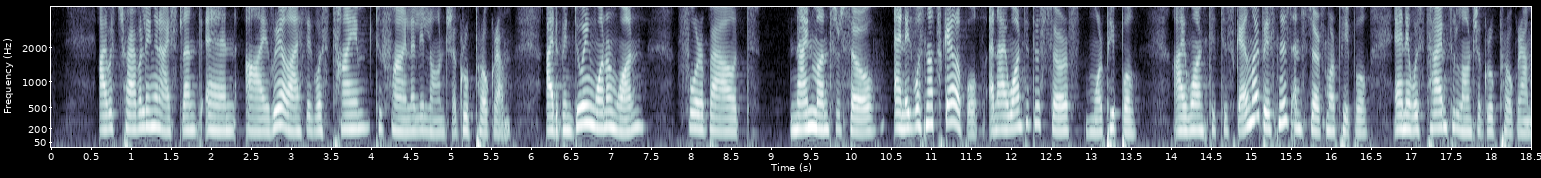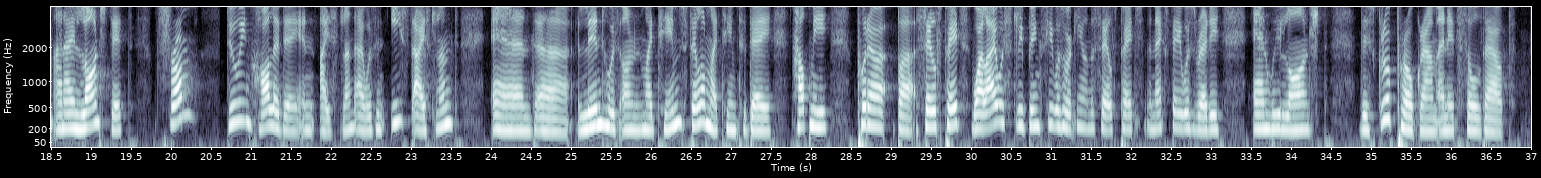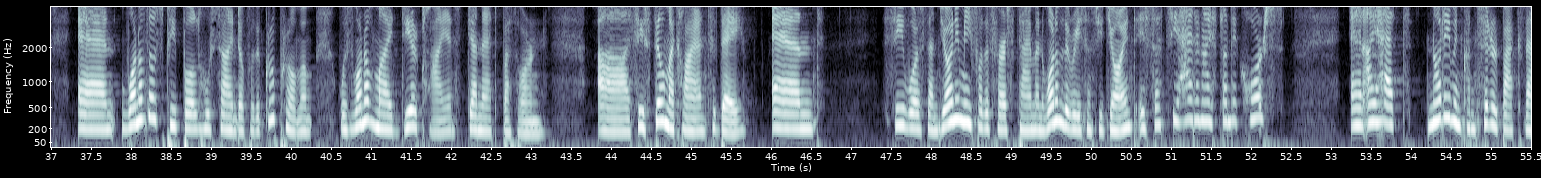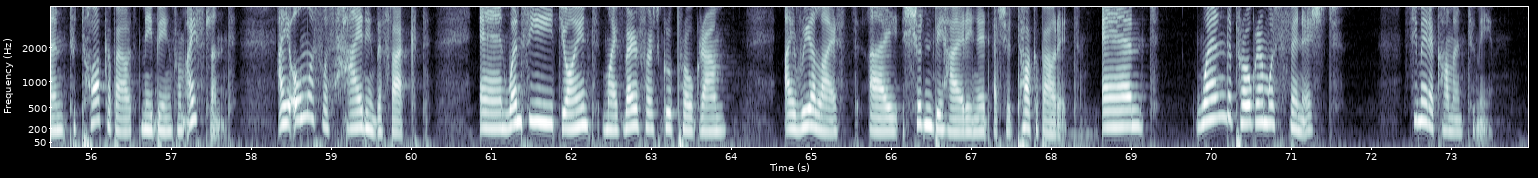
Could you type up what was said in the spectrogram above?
I was traveling in Iceland and I realized it was time to finally launch a group program. I'd been doing one on one for about nine months or so, and it was not scalable. And I wanted to serve more people. I wanted to scale my business and serve more people. And it was time to launch a group program. And I launched it from doing holiday in Iceland. I was in East Iceland, and uh, Lynn, who is on my team, still on my team today, helped me put up a sales page while I was sleeping. She was working on the sales page. The next day was ready, and we launched this group program, and it sold out. And one of those people who signed up for the group program was one of my dear clients, Jeanette Bathorn. Uh, she's still my client today, and she was then joining me for the first time, and one of the reasons she joined is that she had an Icelandic horse. And I had not even considered back then to talk about me being from Iceland. I almost was hiding the fact. And when she joined my very first group program, I realized I shouldn't be hiding it, I should talk about it. And when the program was finished, she made a comment to me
